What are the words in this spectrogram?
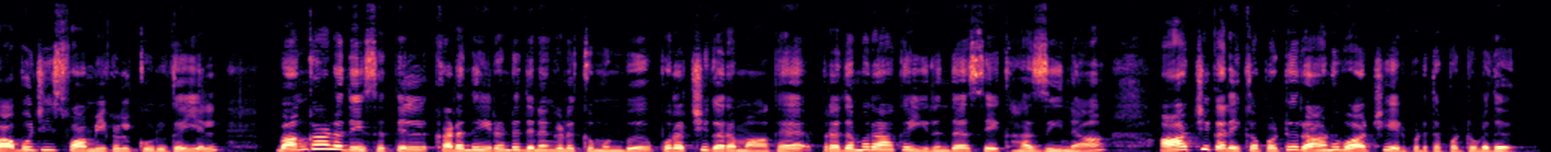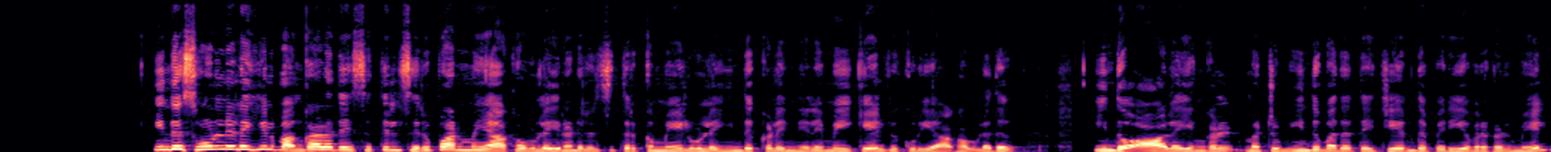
பாபுஜி சுவாமிகள் கூறுகையில் வங்காளதேசத்தில் கடந்த இரண்டு தினங்களுக்கு முன்பு புரட்சிகரமாக பிரதமராக இருந்த ஷேக் ஹசீனா ஆட்சி கலைக்கப்பட்டு இராணுவ ஆட்சி ஏற்படுத்தப்பட்டுள்ளது. இந்த சூழ்நிலையில் வங்காளதேசத்தில் சிறுபான்மையாக உள்ள இரண்டு லட்சத்திற்கு மேல் உள்ள இந்துக்களின் நிலைமை கேள்விக்குறியாக உள்ளது. இந்து ஆலயங்கள் மற்றும் இந்து மதத்தைச் சேர்ந்த பெரியவர்கள் மேல்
